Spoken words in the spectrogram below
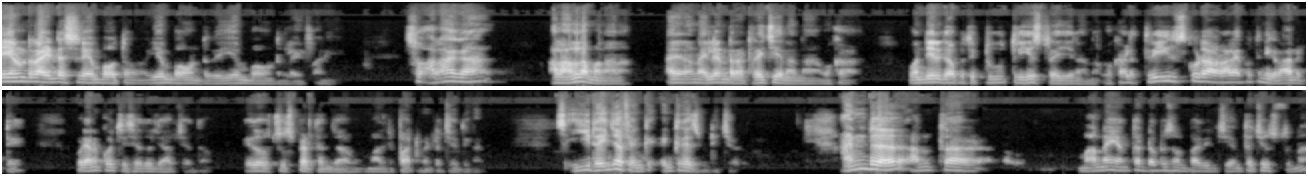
ఏముంటారు ఆ ఇండస్ట్రీలో ఏం పోతాం ఏం బాగుంటుంది ఏం బాగుంటుంది లైఫ్ అని. సో అలాగా అలా అనలా మా నాన్న. అది నాన్న వెళ్ళండి ట్రై చేయనన్న ఒక వన్ ఇయర్ కాకపోతే టూ త్రీ ఇయర్స్ ట్రై చేయనన్న ఒకవేళ త్రీ ఇయర్స్ కూడా రాలేకపోతే నీకు రానట్టే. ఇప్పుడు వెనక్కి వచ్చేసి ఏదో జాబ్ చేద్దాం. ఏదో చూసి పెడతాను జాబ్ మా డిపార్ట్మెంట్లో చేద్దాం. సో ఈ రేంజ్ ఆఫ్ ఎంకరేజ్మెంట్ ఇచ్చాడు. అండ్ అంత మా అన్నయ్య ఎంత డబ్బు సంపాదించి ఎంత చూస్తున్నా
